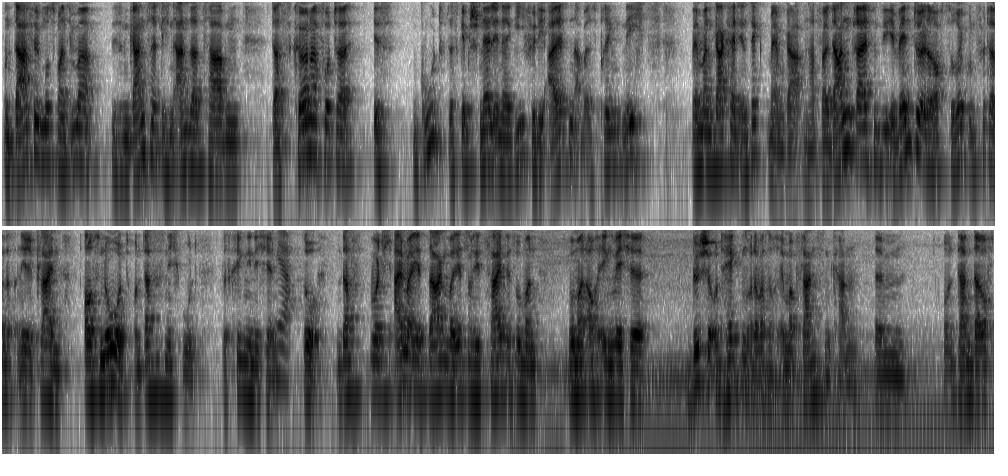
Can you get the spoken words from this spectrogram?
Und dafür muss man immer diesen ganzheitlichen Ansatz haben, das Körnerfutter ist gut, das gibt schnell Energie für die Alten, aber es bringt nichts, wenn man gar kein Insekt mehr im Garten hat, weil dann greifen sie eventuell darauf zurück und füttern das an ihre Kleinen aus Not und das ist nicht gut. Das kriegen die nicht hin. Ja. So, das wollte ich einmal jetzt sagen, weil jetzt noch die Zeit ist, wo man, wo man auch irgendwelche Büsche und Hecken oder was auch immer pflanzen kann. Ähm, und dann darauf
